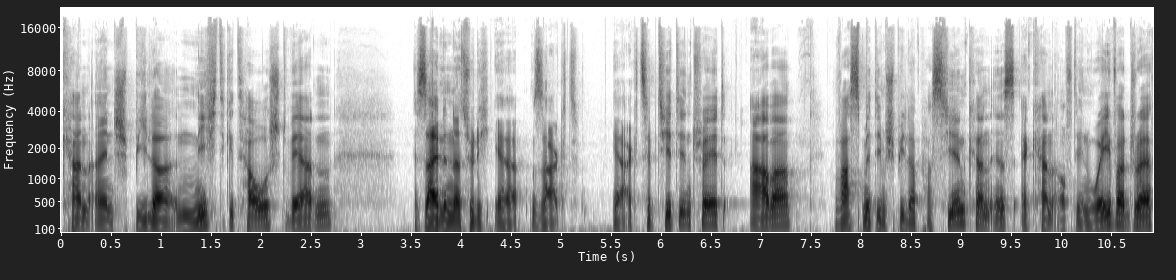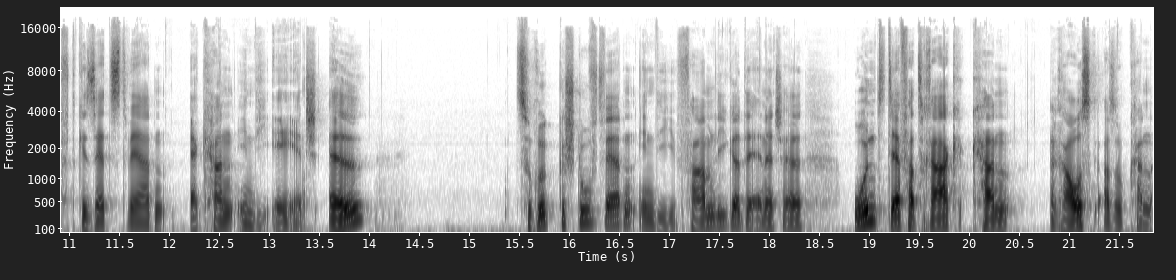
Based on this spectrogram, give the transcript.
kann ein Spieler nicht getauscht werden. Es sei denn natürlich, er sagt, er akzeptiert den Trade, aber was mit dem Spieler passieren kann, ist, er kann auf den Waiver Draft gesetzt werden, er kann in die AHL zurückgestuft werden, in die Farmliga der NHL und der Vertrag kann raus, also kann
